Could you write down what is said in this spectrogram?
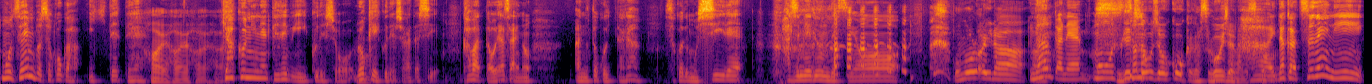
もう全部そこが生きてて。いはいはいはい。逆にねテレビ行くでしょ？ロケ行くでしょ、私。変わったお野菜のあのとこ行ったらそこでもう仕入れ始めるんですよ。おもろいな。なんかねもうすげえ相乗効果がすごいじゃないですか。はいだから常に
